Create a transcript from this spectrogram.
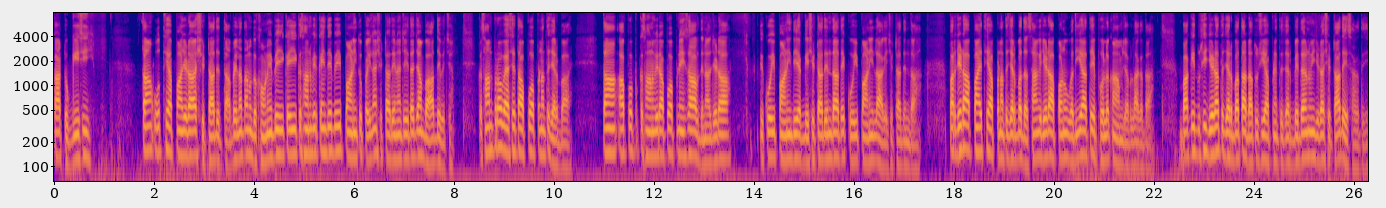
ਘੱਟ ਉੱਗੀ ਸੀ। ਤਾਂ ਉੱਥੇ ਆਪਾਂ ਜਿਹੜਾ ਛਿੱਟਾ ਦਿੱਤਾ। ਪਹਿਲਾਂ ਤੁਹਾਨੂੰ ਦਿਖਾਉਣੇ ਵੀ ਕਈ ਕਿਸਾਨ ਵੀਰ ਕਹਿੰਦੇ ਵੀ ਪਾਣੀ ਤੋਂ ਪਹਿਲਾਂ ਛਿੱਟਾ ਦੇਣਾ ਚਾਹੀਦਾ ਜਾਂ ਬਾਅਦ ਦੇ ਵਿੱਚ। ਕਿਸਾਨ ਭਰਾ ਵੈਸੇ ਤਾਂ ਆਪੋ ਆਪਣਾ ਤਜਰਬਾ ਹੈ। ਤਾਂ ਆਪੋ ਕਿਸਾਨ ਵੀਰ ਆਪੋ ਆਪਣੇ ਹਿਸਾਬ ਦੇ ਨਾਲ ਜਿਹੜਾ ਕੋਈ ਪਾਣੀ ਦੇ ਅੱਗੇ ਛਿੱਟਾ ਦਿੰਦਾ ਤੇ ਕੋਈ ਪਾਣੀ ਲਾ ਕੇ ਛਿੱਟਾ ਦਿੰਦਾ। ਪਰ ਜਿਹੜਾ ਆਪਾਂ ਇੱਥੇ ਆਪਣਾ ਤਜਰਬਾ ਦੱਸਾਂਗੇ, ਜਿਹੜਾ ਆਪਾਂ ਨੂੰ ਵਧੀਆ ਤੇ ਫੁੱਲ ਕਾਮਯਾਬ ਲੱਗਦਾ। ਬਾਕੀ ਤੁਸੀਂ ਜਿਹੜਾ ਤਜਰਬਾ ਤੁਹਾਡਾ, ਤੁਸੀਂ ਆਪਣੇ ਤਜਰਬੇ ਦਾ ਨੂੰ ਹੀ ਜਿਹੜਾ ਛਿੱਟਾ ਦੇ ਸਕਦੇ। ਜੀ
